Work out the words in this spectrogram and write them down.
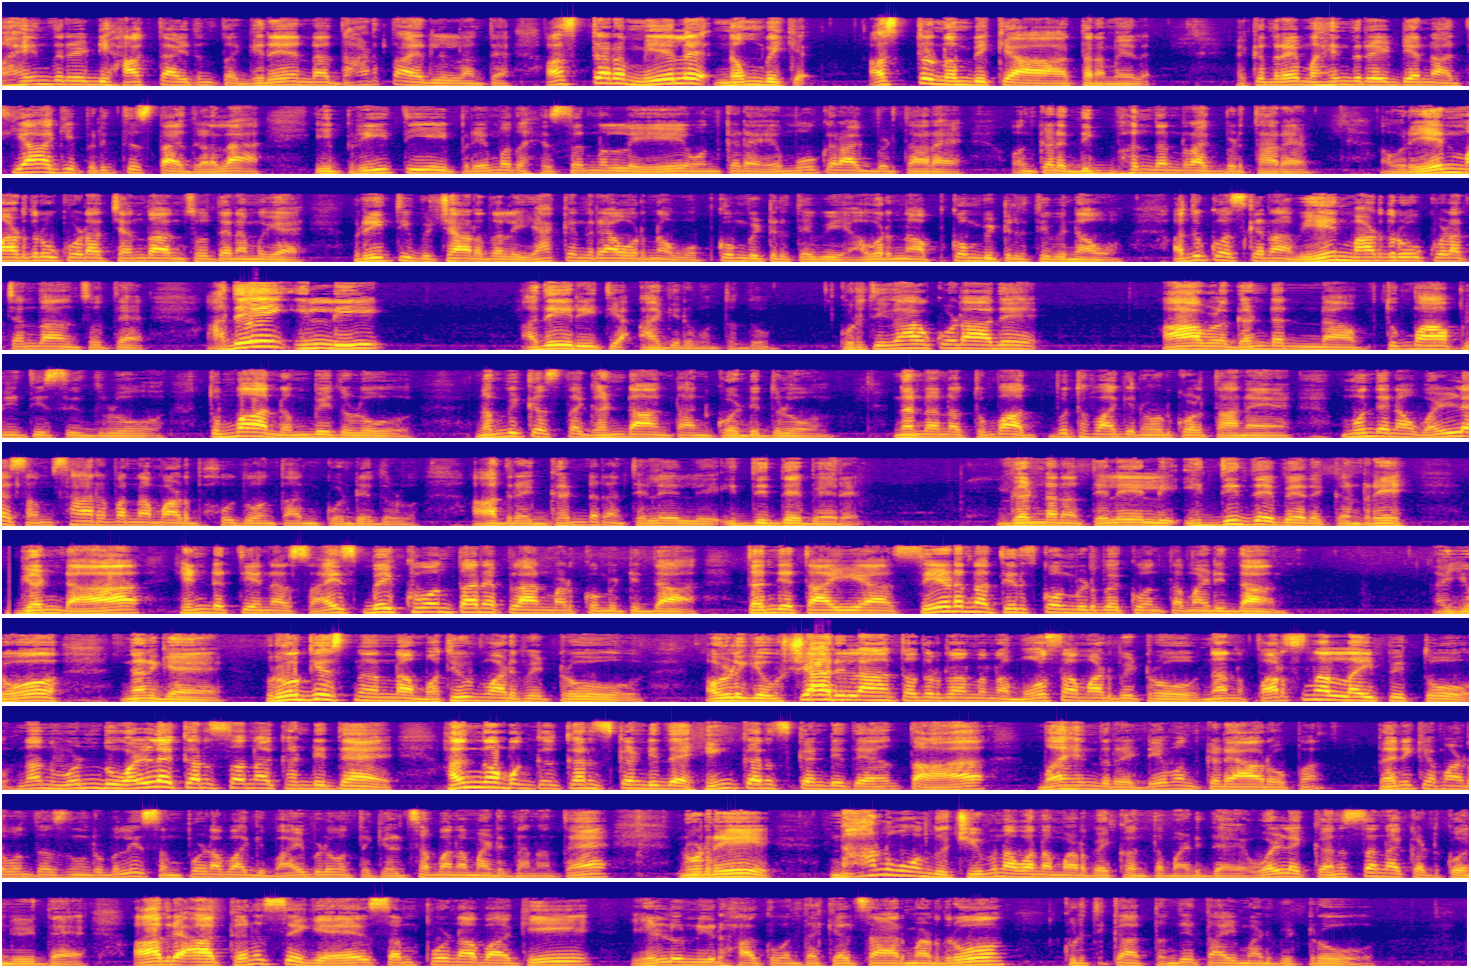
ಮಹೇಂದ್ರ ರೆಡ್ಡಿ ಹಾಕ್ತಾ ಇದ್ದಂಥ ಗೆರೆಯನ್ನು ದಾಟ್ತಾ ಇರಲಿಲ್ಲ ಅಂತೆ. ಅಷ್ಟರ ಮೇಲೆ ನಂಬಿಕೆ, ಅಷ್ಟು ನಂಬಿಕೆ ಆತನ ಮೇಲೆ. ಯಾಕಂದ್ರೆ ಮಹೇಂದ್ರ ರೆಡ್ಡಿಯನ್ನು ಅತಿಯಾಗಿ ಪ್ರೀತಿಸ್ತಾ ಇದ್ರಲ್ಲ ಈ ಪ್ರೀತಿ ಪ್ರೇಮದ ಹೆಸರಿನಲ್ಲಿ ಒಂದು ಕಡೆ ಮೂಕರಾಗ್ಬಿಡ್ತಾರೆ, ಒಂದು ಕಡೆ ದಿಗ್ಬಂಧನರಾಗ್ಬಿಡ್ತಾರೆ. ಅವ್ರು ಏನು ಮಾಡಿದ್ರೂ ಕೂಡ ಚಂದ ಅನ್ಸುತ್ತೆ ನಮಗೆ. ಪ್ರೀತಿ ವಿಚಾರದಲ್ಲಿ ಯಾಕಂದ್ರೆ ಅವ್ರನ್ನ ಒಪ್ಕೊಂಡ್ಬಿಟ್ಟಿರ್ತೀವಿ ಅವ್ರನ್ನ ಅಪ್ಕೊಂಡ್ಬಿಟ್ಟಿರ್ತೀವಿ ನಾವು. ಅದಕ್ಕೋಸ್ಕರ ನಾವು ಏನು ಮಾಡಿದ್ರೂ ಕೂಡ ಚಂದ ಅನ್ಸುತ್ತೆ. ಅದೇ ಇಲ್ಲಿ ಅದೇ ರೀತಿ ಆಗಿರುವಂಥದ್ದು. ಕೃತಿಗಾ ಕೂಡ ಅದೇ. ಆ ಅವಳ ಗಂಡನ್ನ ತುಂಬಾ ಪ್ರೀತಿಸಿದ್ಳು, ತುಂಬಾ ನಂಬಿದಳು, ನಂಬಿಕಸ್ಥ ಗಂಡ ಅಂತ ಅನ್ಕೊಂಡಿದ್ಳು. ನನ್ನನ್ನು ತುಂಬ ಅದ್ಭುತವಾಗಿ ನೋಡ್ಕೊಳ್ತಾನೆ. ಮುಂದೆ ನಾವು ಒಳ್ಳೆ ಸಂಸಾರವನ್ನು ಮಾಡಬಹುದು ಅಂತ ಅಂದ್ಕೊಂಡಿದ್ದಳು ಆದರೆ ಗಂಡನ ತಲೆಯಲ್ಲಿ ಇದ್ದಿದ್ದೇ ಬೇರೆ. ಗಂಡನ ತಲೆಯಲ್ಲಿ ಇದ್ದಿದ್ದೇ ಬೇರೆ ಕಣ್ರಿ. ಗಂಡ ಹೆಂಡತಿಯನ್ನು ಸಾಯಿಸ್ಬೇಕು ಅಂತಾನೆ ಪ್ಲಾನ್ ಮಾಡ್ಕೊಂಬಿಟ್ಟಿದ್ದ ತಂದೆ ತಾಯಿಯ ಸೇಡನ್ನ ತೀರಿಸ್ಕೊಂಡ್ಬಿಡ್ಬೇಕು ಅಂತ ಮಾಡಿದ್ದ. ಅಯ್ಯೋ, ನನಗೆ ರೋಗ್ಯಸ್ನನ್ನ ಮದುವೆ ಮಾಡಿಬಿಟ್ರು. ಅವಳಿಗೆ ಹುಷಾರಿಲ್ಲ ಅಂತಂದ್ರು ನನ್ನನ್ನು ಮೋಸ ಮಾಡಿಬಿಟ್ರು. ನನ್ನ ಪರ್ಸನಲ್ ಲೈಫ್ ಇತ್ತು. ನಾನು ಒಂದು ಒಳ್ಳೆ ಕನಸನ್ನು ಕಂಡಿದ್ದೆ. ಹಂಗ ಕನಸು ಕಂಡಿದ್ದೆ, ಹಿಂಗೆ ಕನಸು ಕಂಡಿದ್ದೆ ಅಂತ ಮಹೇಂದ್ರ ರೆಡ್ಡಿ ಒಂದು ಕಡೆ ಆರೋಪ. ತನಿಖೆ ಮಾಡುವಂಥ ಸಂದರ್ಭದಲ್ಲಿ ಸಂಪೂರ್ಣವಾಗಿ ಬಾಯಿ ಬಿಡುವಂಥ ಕೆಲಸವನ್ನು ಮಾಡಿದ್ದಾನಂತೆ. ನೋಡ್ರಿ, ನಾನು ಒಂದು ಜೀವನವನ್ನು ಮಾಡಬೇಕು ಅಂತ ಮಾಡಿದ್ದೆ. ಒಳ್ಳೆ ಕನಸನ್ನು ಕಟ್ಕೊಂಡಿದ್ದೆ. ಆದರೆ ಆ ಕನಸಿಗೆ ಸಂಪೂರ್ಣವಾಗಿ ಎಳ್ಳು ನೀರು ಹಾಕುವಂಥ ಕೆಲಸ ಯಾರು ಮಾಡಿದ್ರು? ಕೃತಿಕಾ ತಂದೆ ತಾಯಿ ಮಾಡಿಬಿಟ್ರು.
